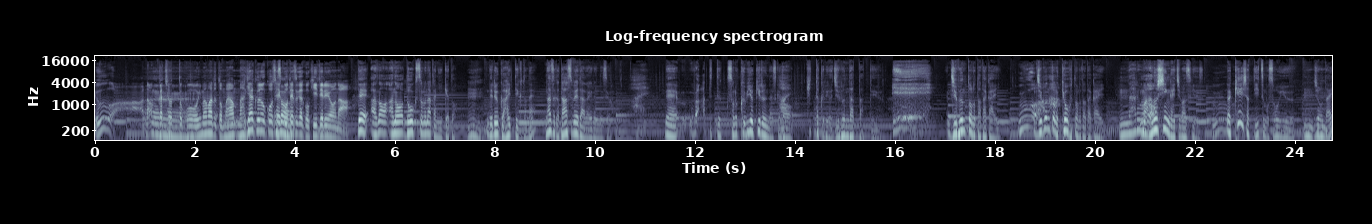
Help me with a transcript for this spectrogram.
うわーなんかちょっとこう今までと真真逆のこう成功哲学を聞いてるような。であのあの洞窟の中に行けと。うん。でルーク入っていくとねなぜかダース・ベイダーがいるんですよ。はいでうわーって言ってその首を切るんですけど、はい。切った首が自分だったっていう。自分との戦い。自分との恐怖との戦い、なるほど、まあ、あのシーンが一番好きです。だかうら経営者っていつもそういう、状態。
